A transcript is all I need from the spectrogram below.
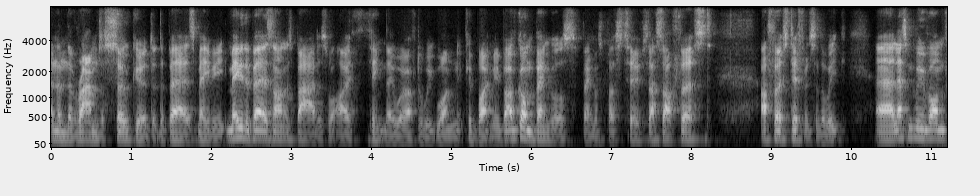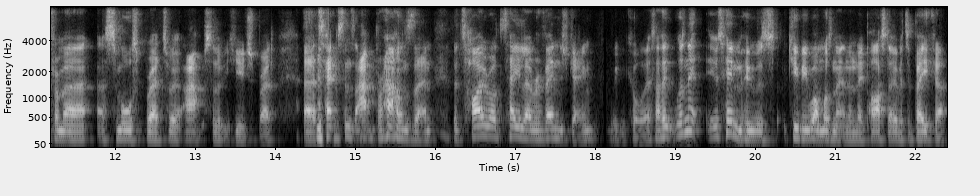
And then the Rams are so good that the Bears maybe maybe the Bears aren't as bad as what I think they were after week one. It could bite me. But I've gone Bengals, Bengals plus two. So that's our first our first difference of the week. Uh, let's move on from a, a small spread to an absolutely huge spread. Uh, Texans at Browns, then the Tyrod Taylor revenge game, we can call this. I think wasn't it? It was him who was QB one, wasn't it? And then they passed it over to Baker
